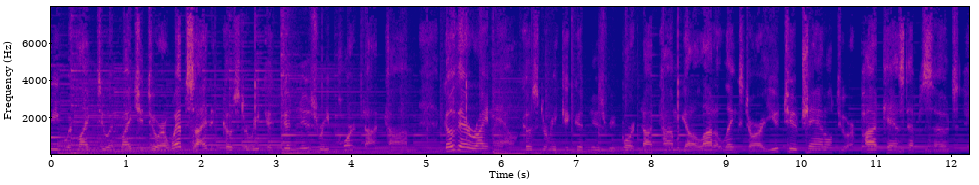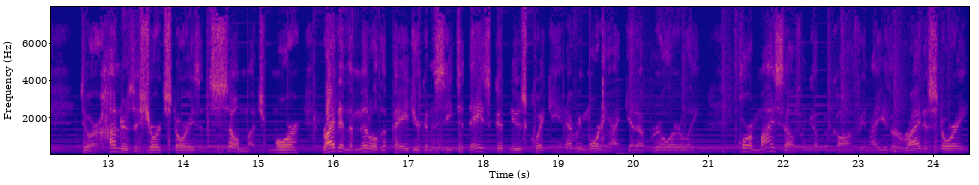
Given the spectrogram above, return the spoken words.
we would like to invite you to our website at Costa Rica Good News Report.com. Go there right now, Costa Rica Good News Report.com. We got a lot of links to our YouTube channel, to our podcast episodes, to our hundreds of short stories, and so much more. Right in the middle of the page, you're going to see today's Good News Quickie. And every morning I get up real early, pour myself a cup of coffee, and I either write a story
